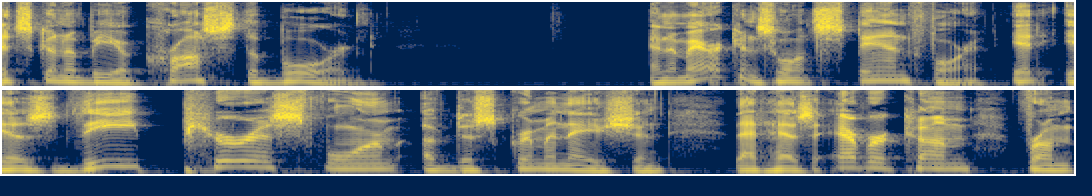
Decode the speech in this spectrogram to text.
It's going to be across the board. And Americans won't stand for it. It is the purest form of discrimination that has ever come from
